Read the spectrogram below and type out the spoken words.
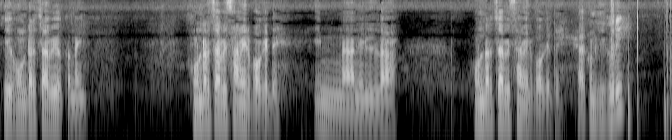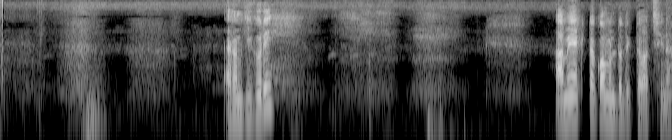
কি হুন্ডার চাবিও তো নাই? হুন্ডার চাবি স্বামীর পকেটে। ইন্না নিল্লা হুন্ডার চাবি স্বামীর পকেটে এখন কি করি? এখন কি করি? আমি একটা কমেন্টও দেখতে পাচ্ছি না।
